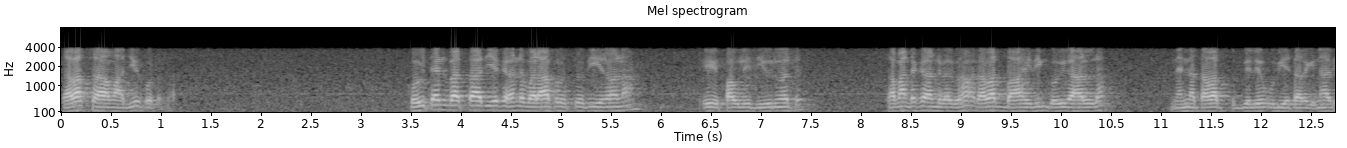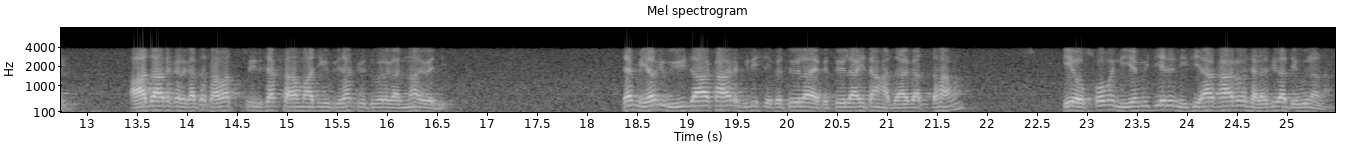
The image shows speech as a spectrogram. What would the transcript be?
තවත් සමාජීය කොටසක්. කොවිතැන් බත් ආදිය කරන්න බලාපොරොත්තු තියෙනවා නම් ඒ පවුලේ ජීවුණුවට Tamanට කරන්න බැලුවහම තවත් බාහිරින් ගොවි ගහලා නැත්නම් තවත් පුද්ගලයෝ කුලියට අරගෙන හරි ආධාර කරගත්ත තවත් පිරිසක් සමාජික පිරිසක් යොදු කර ගන්නවා ඒ වැඩි. දැන් මේ වගේ විවිධාකාර පිරිස් එකතු වෙලා එකතු වෙලා හිටන් හදාගත්තාම ඒ ඔක්කොම නියම විදියට නිසියාකාරව සැලසිලා තිබුණා නම්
